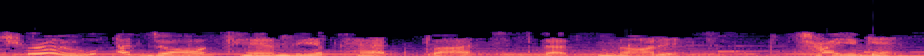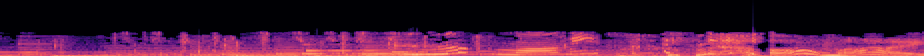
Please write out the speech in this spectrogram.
True, a dog can be a pet, but that's not it. Try again. Look, Mommy. oh my!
